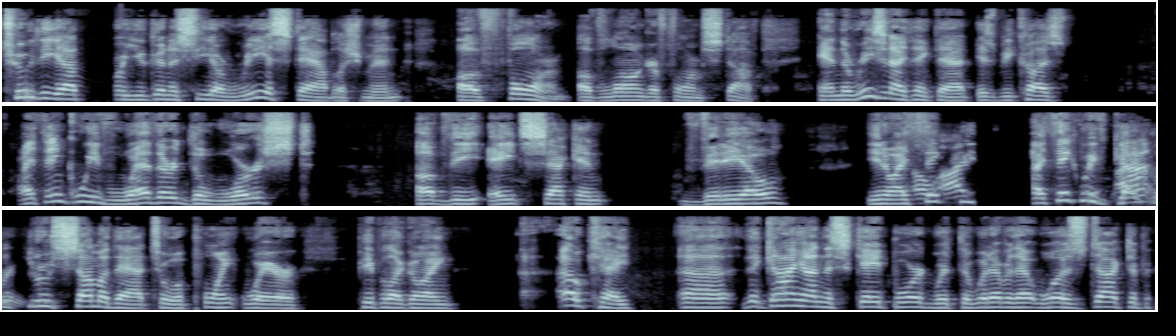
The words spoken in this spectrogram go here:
to the other. Where you're going to see a reestablishment of form, of longer form stuff And the reason I think that is because I think we've weathered the worst of the eight second video. You know, I oh, think I, we, I think we've gotten through some of that to a point where people are going, uh, okay, uh, the guy on the skateboard with the whatever that was, Doctor,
